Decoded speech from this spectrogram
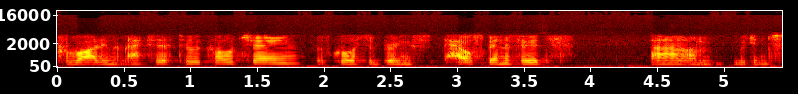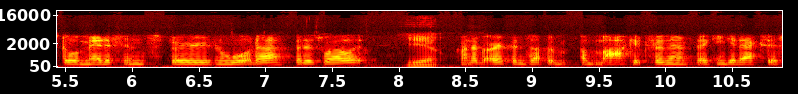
providing them access to a cold chain. Of course, it brings health benefits. Um, we can store medicines, food, and water, but as well, it Yeah. kind of opens up a, a market for them. They can get access,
